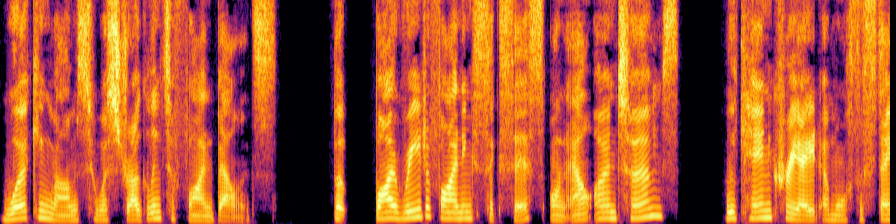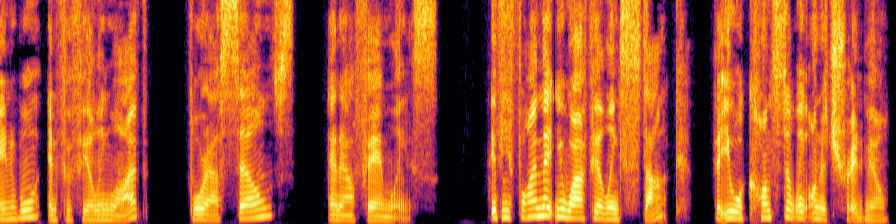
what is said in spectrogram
working mums who are struggling to find balance. By redefining success on our own terms, we can create a more sustainable and fulfilling life for ourselves and our families. If you find that you are feeling stuck, that you are constantly on a treadmill,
